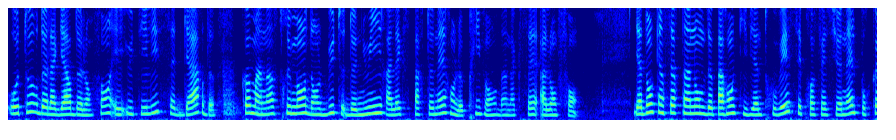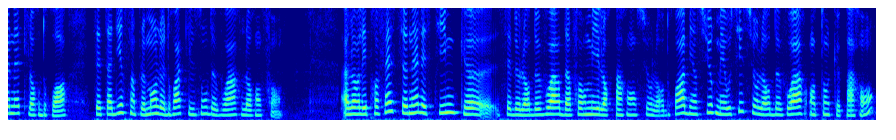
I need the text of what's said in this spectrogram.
autour de la garde de l'enfant et utilisent cette garde comme un instrument dans le but de nuire à l'ex-partenaire en le privant d'un accès à l'enfant. Il y a donc un certain nombre de parents qui viennent trouver ces professionnels pour connaître leurs droits, c'est-à-dire simplement le droit qu'ils ont de voir leur enfant. Alors les professionnels estiment que c'est de leur devoir d'informer leurs parents sur leurs droits, bien sûr, mais aussi sur leurs devoirs en tant que parents.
